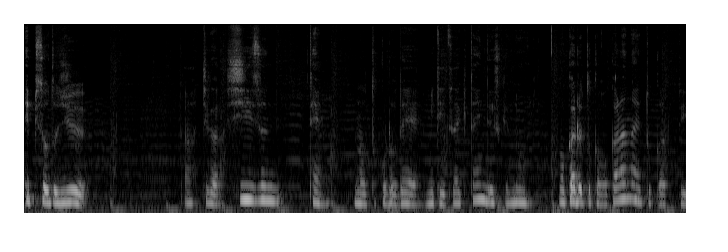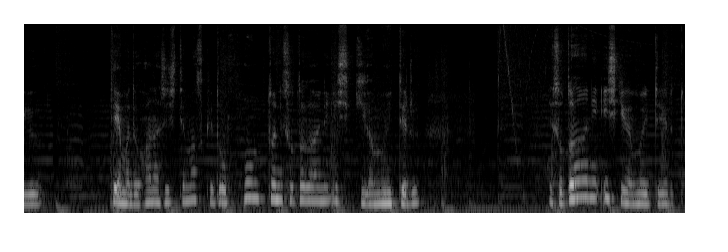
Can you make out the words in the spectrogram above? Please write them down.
エピソード10あ違うシーズン10のところで見ていただきたいんですけど分かるとか分からないとかっていうテーマでお話ししてますけど本当に外側に意識が向いてる。で外側に意識が向いていると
